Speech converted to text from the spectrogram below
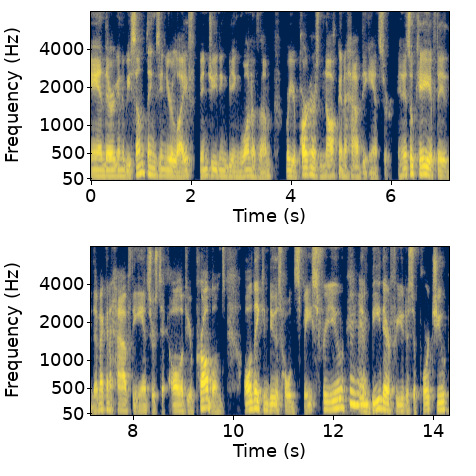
and there are going to be some things in your life, binge eating being one of them, where your partner's not going to have the answer. And it's okay if they, they're not going to have the answers to all of your problems. All they can do is hold space for you mm-hmm. and be there for you to support you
